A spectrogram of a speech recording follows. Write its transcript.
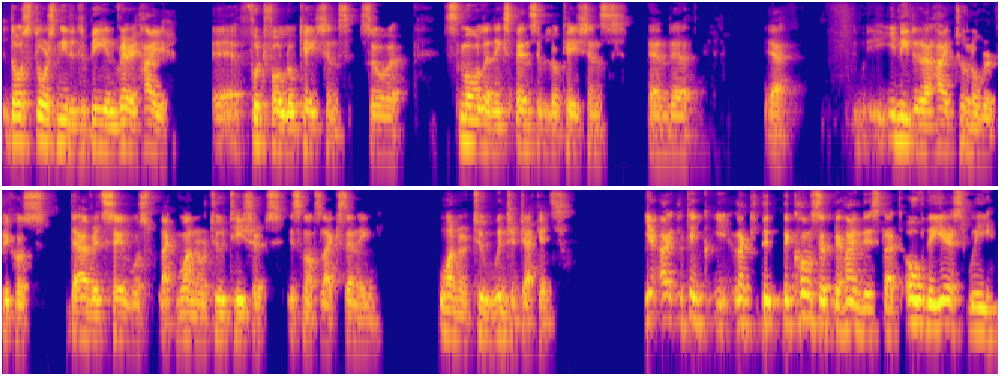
Those stores needed to be in very high uh, footfall locations, so uh, small and expensive locations and uh, yeah, you needed a high turnover because the average sale was like one or two t-shirts. It's not like sending one or two winter jackets. Yeah, I think like the, the concept behind this that over the years we,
